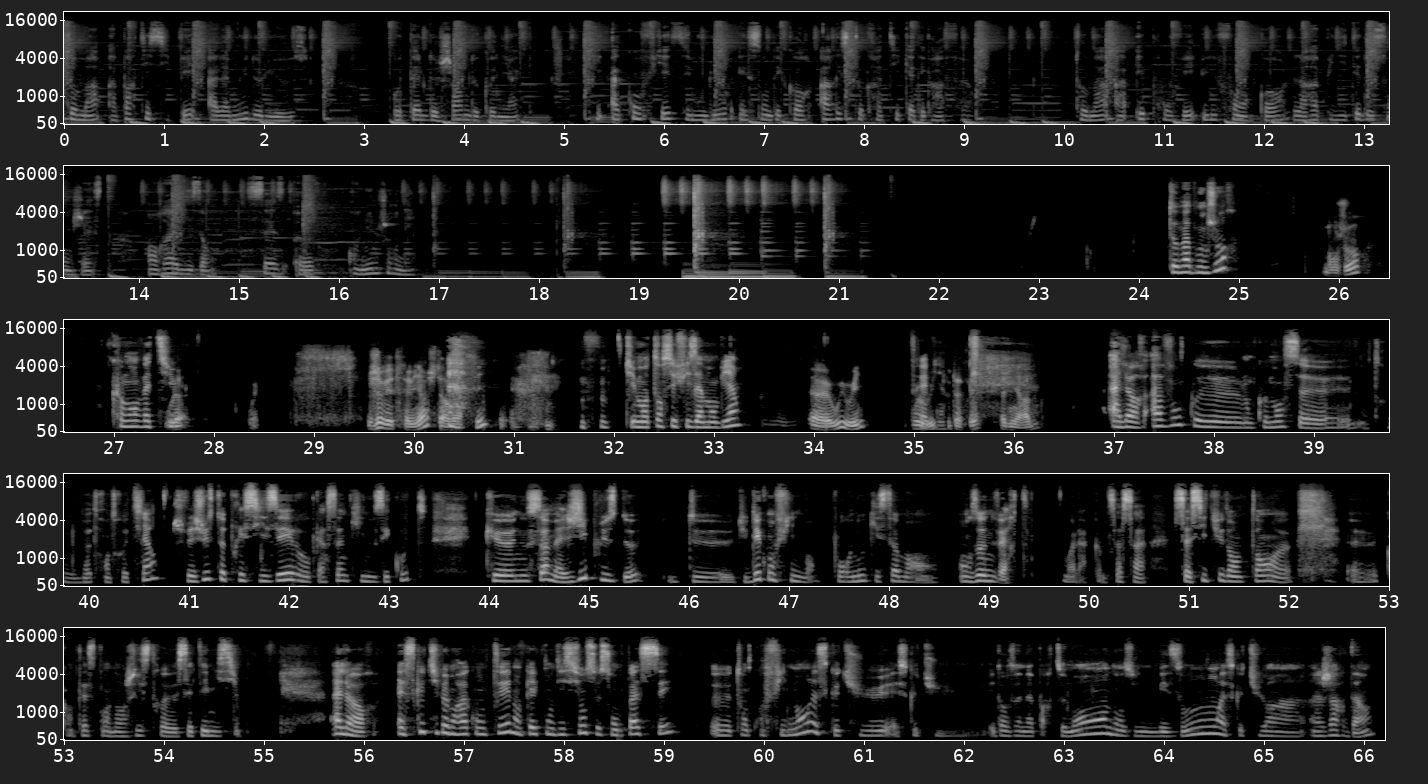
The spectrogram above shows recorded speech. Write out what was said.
Thomas a participé à la Mue de Lieuse, hôtel de charme de Cognac, qui a confié ses moulures et son décor aristocratique à des graffeurs. Thomas a éprouvé une fois encore la rapidité de son geste en réalisant 16 œuvres en une journée. Thomas, bonjour. Bonjour. Comment vas-tu? Je vais très bien, je te remercie. tu m'entends suffisamment bien? Euh, Oui, oui. Très oui, bien. tout à fait. Admirable. Alors, avant que l'on commence euh, notre, notre entretien, je vais juste préciser aux personnes qui nous écoutent que nous sommes à J plus 2 de, du déconfinement, pour nous qui sommes en, en zone verte. Voilà, comme ça, ça, ça situe dans le temps euh, euh, quand est-ce qu'on enregistre euh, cette émission. Alors, est-ce que tu peux me raconter dans quelles conditions se sont passés euh, ton confinement? Est-ce que, tu, est que tu es dans un appartement, dans une maison? Est-ce que tu as un, un jardin?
